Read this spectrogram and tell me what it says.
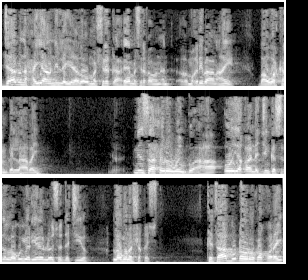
jaabir bnu xayaan nin la yidhahdo oo mashriq ah reer mashriq maqrib aan ahayn baa warkan bilaabay. Nin saaxiro weyn buu ahaa oo yaqaana jinka sida loogu yeeryeero loo soo dejiyo looguna shaqaysto. Kitaab buu dhowruu ka qoray.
